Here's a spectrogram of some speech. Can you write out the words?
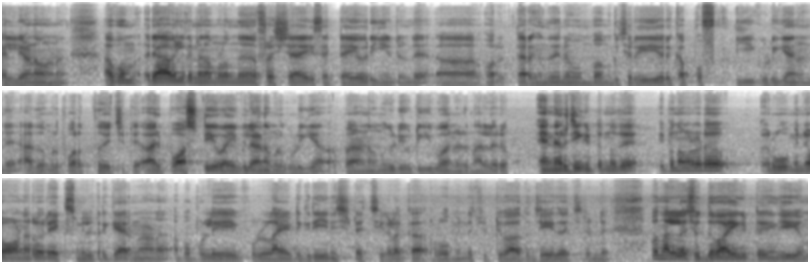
കല്യാണമാണ്. അപ്പം രാവിലെ തന്നെ നമ്മളൊന്ന് ഫ്രഷായി സെറ്റായി ഒരുങ്ങിയിട്ടുണ്ട്. ഇറങ്ങുന്നതിന് മുമ്പ് നമുക്ക് ചെറിയൊരു കപ്പ് ഓഫ് ടീ കുടിക്കാനുണ്ട്. അത് നമ്മൾ പുറത്ത് വെച്ചിട്ട് ആ ഒരു പോസിറ്റീവ് വൈബിലാണ് നമ്മൾ കുടിക്കുക. അപ്പോഴാണ് നമുക്ക് ഡ്യൂട്ടിക്ക് പോകാനൊരു നല്ലൊരു എനർജി കിട്ടുന്നത്. ഇപ്പോൾ നമ്മളുടെ റൂമിന്റെ ഓണർ ഒരു എക്സ് മിലിറ്ററിക്കാരനാണ് അപ്പോൾ പുള്ളി ഫുള്ളായിട്ട് ഗ്രീനിഷ് ടച്ചുകളൊക്കെ റൂമിന്റെ ചുറ്റുഭാഗത്തും ചെയ്ത് വെച്ചിട്ടുണ്ട്. അപ്പോൾ നല്ല ശുദ്ധവായു കിട്ടുകയും ചെയ്യും.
